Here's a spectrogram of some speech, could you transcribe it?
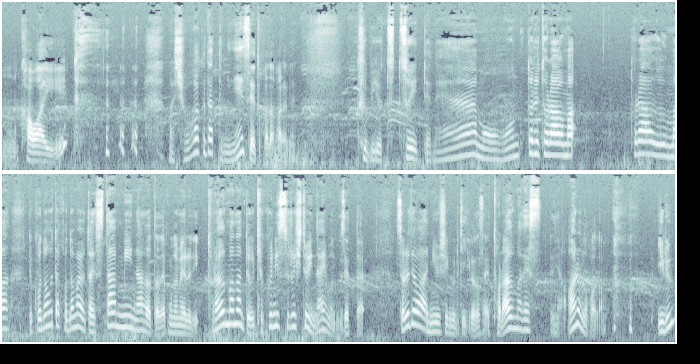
うん可愛い。まあ小学だって2年生とかだからね。首をつついてねもう本当にトラウマ。トラウマ。でこの歌この前歌いスタンミーなんだったねこのメロディトラウマなんて曲にする人いないもん絶対。それではニューシングル聴いてください。トラウマです。あるのかな？いる？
